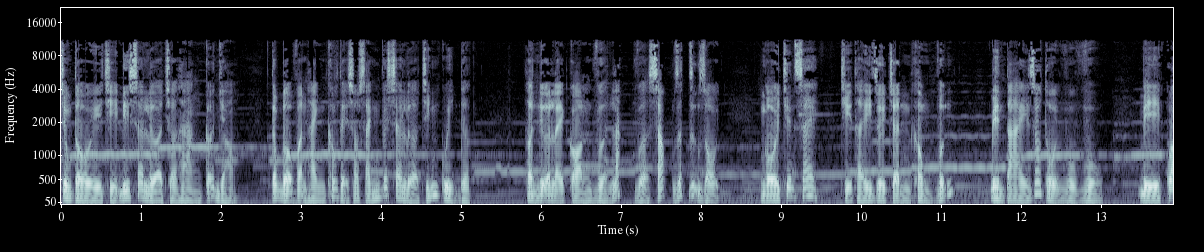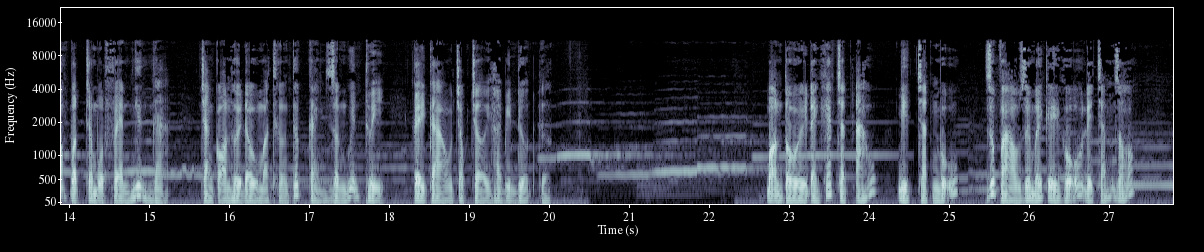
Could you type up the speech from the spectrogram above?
Chúng tôi chỉ đi xe lửa chở hàng cỡ nhỏ, tốc độ vận hành không thể so sánh với xe lửa chính quy được. Hơn nữa lại còn vừa lắc vừa sóc rất dữ dội. Ngồi trên xe, chỉ thấy dưới chân không vững, bên tai gió thổi vù vù, bị quăng bật cho một phen nghiêng ngả, chẳng còn hơi đâu mà thưởng thức cảnh rừng nguyên thủy, cây cao chọc trời hai bên đường được. Bọn tôi đành khép chặt áo, bịt chặt mũ, rúc vào dưới mấy cây gỗ để chắn gió.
